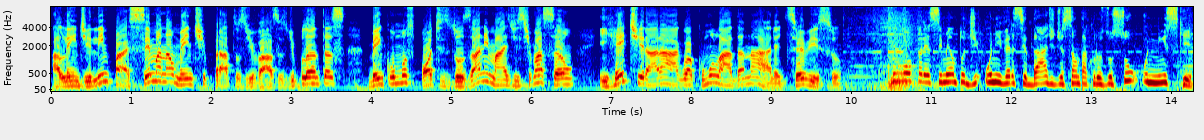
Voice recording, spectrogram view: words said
além de limpar semanalmente pratos de vasos de plantas, bem como os potes dos animais de estimação e retirar a água acumulada na área de serviço. Num oferecimento de Universidade de Santa Cruz do Sul, Unisque.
